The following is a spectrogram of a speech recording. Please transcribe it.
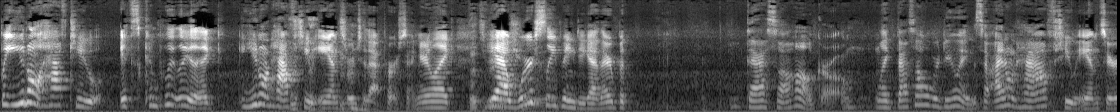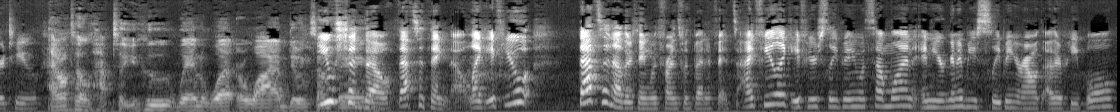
But you don't have to. It's completely like you don't have to answer to that person. You're like, yeah, true. we're sleeping together, but that's all, girl. Like that's all we're doing. So I don't have to answer to. I don't tell have to tell you who, when, what, or why I'm doing something. You should though. That's the thing though. Like if you. That's another thing with friends with benefits. I feel like if you're sleeping with someone and you're going to be sleeping around with other people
